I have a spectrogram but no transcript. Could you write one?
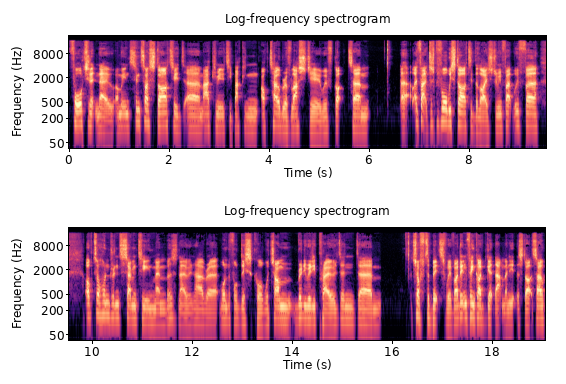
fortunate now. I mean, since I started um, our community back in October of last year, we've got, um, uh, in fact, just before we started the live stream, in fact, we've uh, up to 117 members now in our uh, wonderful Discord, which I'm really, really proud and um, chuffed to bits with. I didn't think I'd get that many at the start. So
